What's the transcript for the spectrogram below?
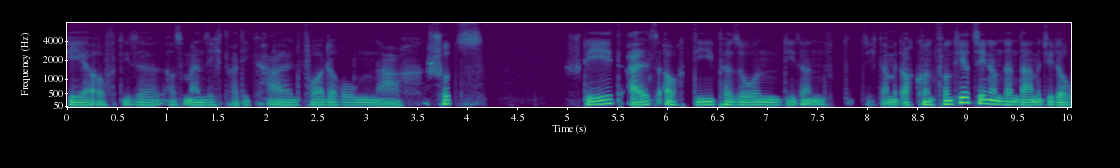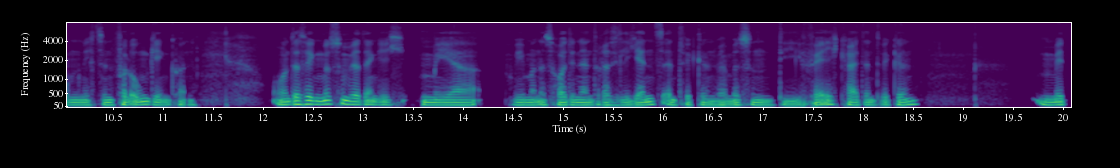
eher auf diese aus meiner Sicht radikalen Forderungen nach Schutz steht, als auch die Personen, die dann sich damit auch konfrontiert sehen und dann damit wiederum nicht sinnvoll umgehen können. Und deswegen müssen wir, denke ich, mehr, wie man es heute nennt, Resilienz entwickeln. Wir müssen die Fähigkeit entwickeln, mit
